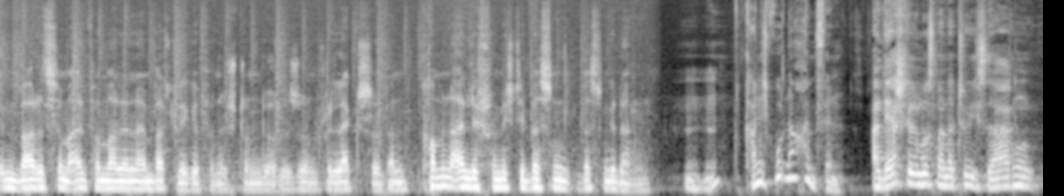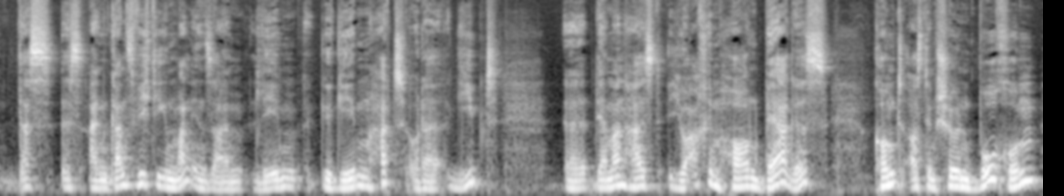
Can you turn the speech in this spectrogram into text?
im Badezimmer einfach mal in ein Bad lege für eine Stunde oder so und relaxe. Dann kommen eigentlich für mich die besten, besten Gedanken. Kann ich gut nachempfinden. An der Stelle muss man natürlich sagen, dass es einen ganz wichtigen Mann in seinem Leben gegeben hat oder gibt. Äh, Der Mann heißt Joachim Hornberges, kommt aus dem schönen Bochum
